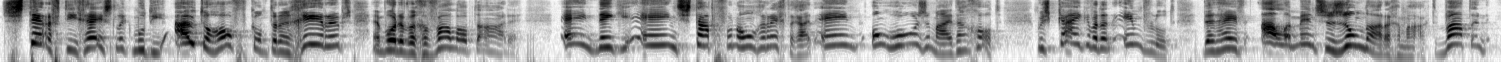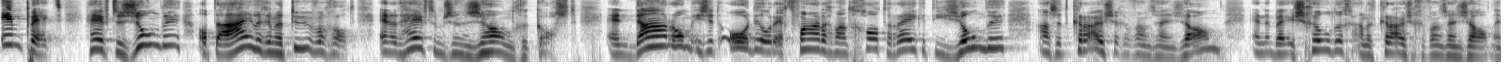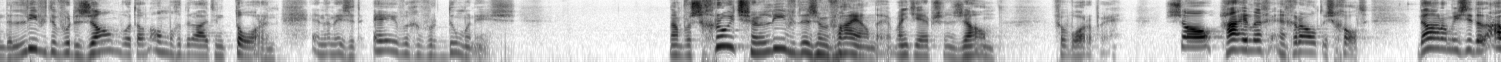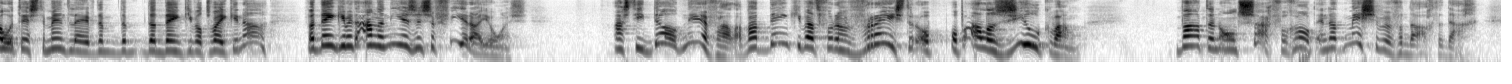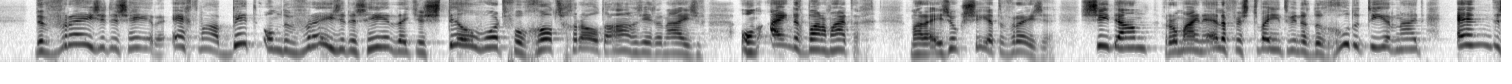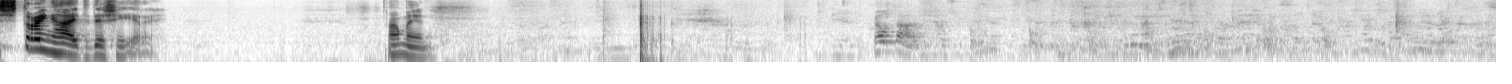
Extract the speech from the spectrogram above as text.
sterft hij geestelijk, moet hij uit de hof, komt er een gerups en worden we gevallen op de aarde. Eén, denk je, één stap van ongerechtigheid. één ongehoorzaamheid aan God. Moet je kijken wat een invloed. Dat heeft alle mensen zondaren gemaakt. Wat een impact heeft de zonde op de heilige natuur van God. En het heeft hem zijn zoon gekost. En daarom is het oordeel rechtvaardig, want God rekent die zonde als het kruisigen van zijn zoon. En dan ben je schuldig aan het kruisigen van zijn zoon. En de liefde voor de zoon wordt dan omgedraaid in toren. En dan is het eeuwige verdoemenis dan verschroeit zijn liefde zijn vijanden, want je hebt zijn zoon verworpen. Zo heilig en groot is God. Daarom is in het Oude Testament leven, dan, dan, denk je wel twee keer na. Wat denk je met Ananias en Sapphira, jongens? Als die dood neervallen, wat denk je wat voor een vrees er op, op alle ziel kwam? Wat een ontzag voor God. En dat missen we vandaag de dag. De vrezen des Heren. Echt waar, bid om de vrezen des Heren. Dat je stil wordt voor Gods grote aangezicht. En hij is oneindig barmhartig. Maar hij is ook zeer te vrezen. Zie dan, Romeinen 11 vers 22, de goede tierenheid en de strengheid des Heren. Amen.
